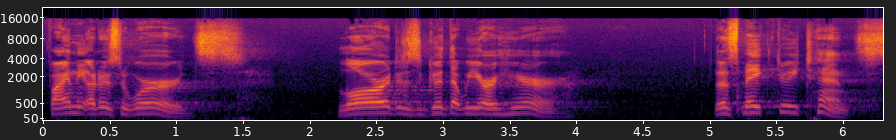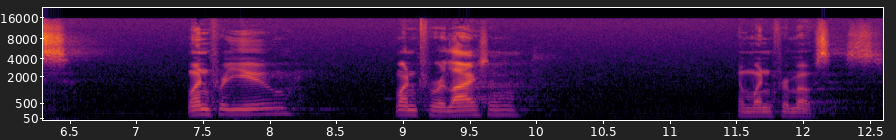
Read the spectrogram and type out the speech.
finally utters the words Lord, it is good that we are here. Let us make three tents one for you, one for Elijah, and one for Moses.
